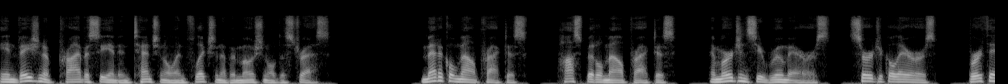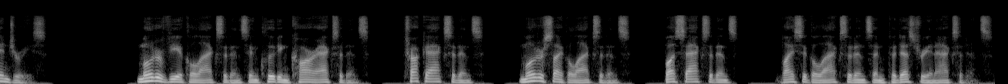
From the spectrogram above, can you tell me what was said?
invasion of privacy, and intentional infliction of emotional distress. Medical malpractice, hospital malpractice, emergency room errors, surgical errors, birth injuries. Motor vehicle accidents, including car accidents, truck accidents, motorcycle accidents, bus accidents, bicycle accidents, and pedestrian accidents.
